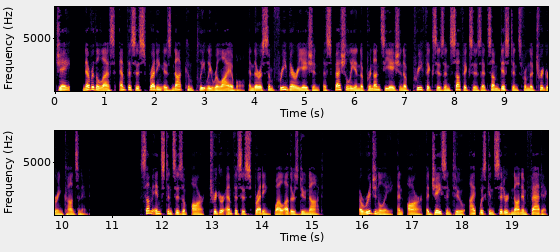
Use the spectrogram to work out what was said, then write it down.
j. Nevertheless, emphasis spreading is not completely reliable, and there is some free variation, especially in the pronunciation of prefixes and suffixes at some distance from the triggering consonant. Some instances of r trigger emphasis spreading, while others do not. Originally, an r, adjacent to, i, was considered non-emphatic,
